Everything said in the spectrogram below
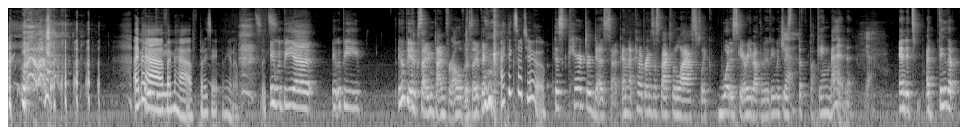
I'm It half. be- I'm half, but I say, you know, it's, it's, It would be a. It would be. It would be an exciting time for all of us. I think. I think so too. this character does suck, and that kind of brings us back to the last, like, what is scary about the movie, which Yeah. is the fucking men. Yeah. And it's a thing that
